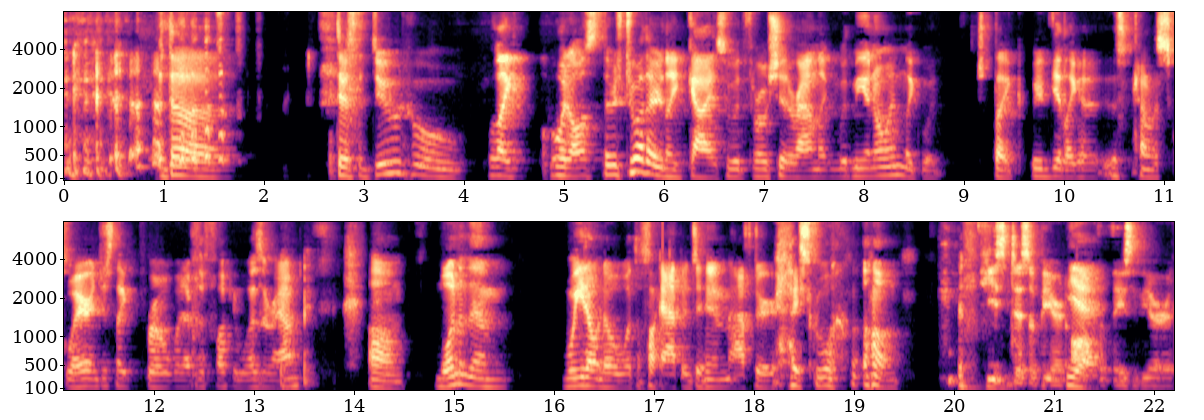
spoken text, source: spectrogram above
it. the there's the dude who like would also there's two other like guys who would throw shit around like with me and Owen like would like we'd get like a this kind of a square and just like throw whatever the fuck it was around. Um, one of them we don't know what the fuck happened to him after high school. Um, He's disappeared Yeah. off the face of the earth.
